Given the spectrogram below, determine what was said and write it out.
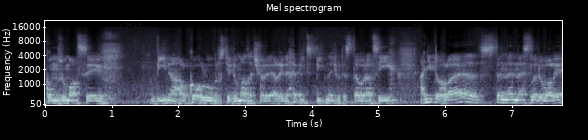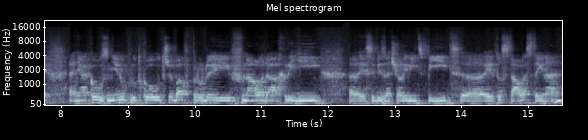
konzumaci vína, alkoholu, prostě doma začali lidé víc pít než v restauracích. Ani tohle jste nesledovali nějakou změnu prudkou třeba v prodeji, v náladách lidí, eh, jestli by začali víc pít, eh, je to stále stejné?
